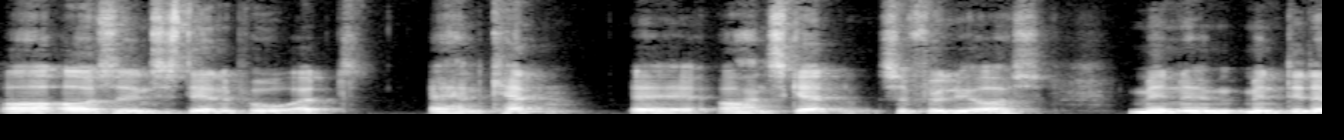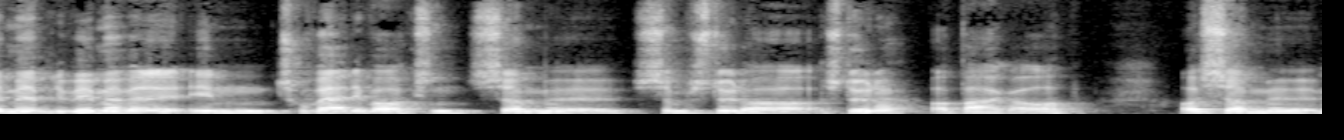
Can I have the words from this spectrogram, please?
og også insisterende på, at, at han kan, øh, og han skal selvfølgelig også, men, øh, men det der med at blive ved med at være en troværdig voksen, som, øh, som støtter, støtter og bakker op, og som, øh,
